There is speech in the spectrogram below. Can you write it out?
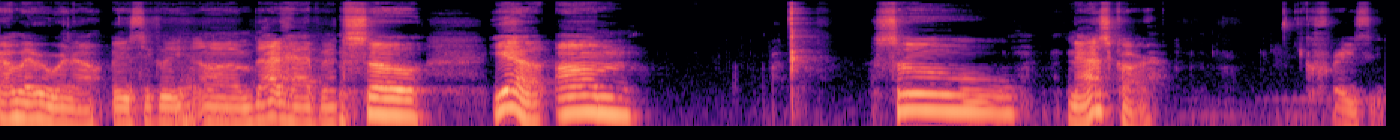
I'm everywhere now, basically. Um, that happened. So, yeah. Um, so NASCAR, crazy,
